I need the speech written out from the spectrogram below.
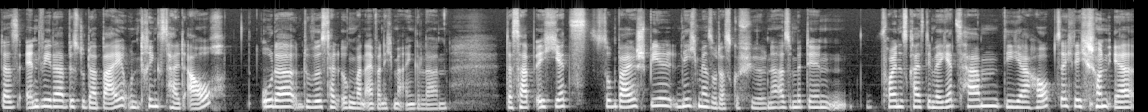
dass entweder bist du dabei und trinkst halt auch oder du wirst halt irgendwann einfach nicht mehr eingeladen. Das habe ich jetzt zum Beispiel nicht mehr so das Gefühl. Ne? Also mit dem Freundeskreis, den wir jetzt haben, die ja hauptsächlich schon eher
